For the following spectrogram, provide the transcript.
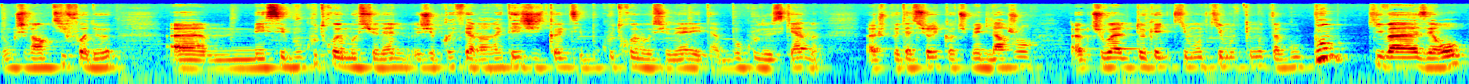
Donc j'ai fait un petit x2, mais c'est beaucoup trop émotionnel. J'ai préféré arrêter Shitcoin, c'est beaucoup trop émotionnel et t'as beaucoup de scams. je peux t'assurer que quand tu mets de l'argent, que tu vois le token qui monte, qui monte, qui monte, d'un coup, boum, qui va à zéro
